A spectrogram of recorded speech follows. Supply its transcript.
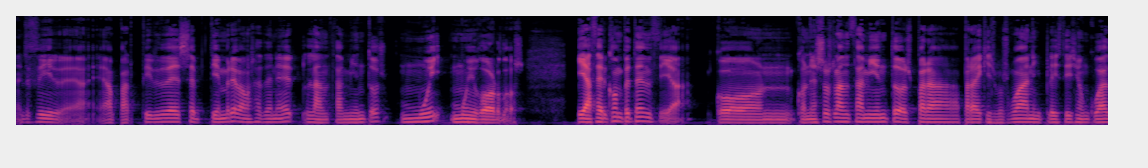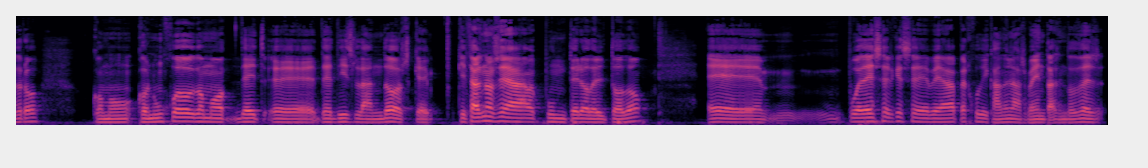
es decir, eh, a partir de septiembre vamos a tener lanzamientos muy, muy gordos. Y hacer competencia con, esos lanzamientos para, Xbox One y PlayStation 4 como, con un juego como Dead, eh, Dead Island 2, que quizás no sea puntero del todo, eh, puede ser que se vea perjudicado en las ventas. Entonces,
